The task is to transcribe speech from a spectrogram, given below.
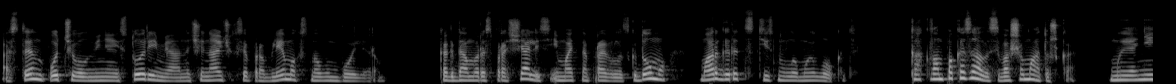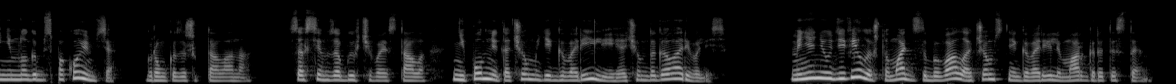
а Стэн подчивал меня историями о начинающихся проблемах с новым бойлером. Когда мы распрощались и мать направилась к дому, Маргарет стиснула мой локоть. «Как вам показалось, ваша матушка? Мы о ней немного беспокоимся», — громко зашептала она. Совсем забывчивая стала, не помнит, о чем ей говорили и о чем договаривались. Меня не удивило, что мать забывала, о чем с ней говорили Маргарет и Стэн.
